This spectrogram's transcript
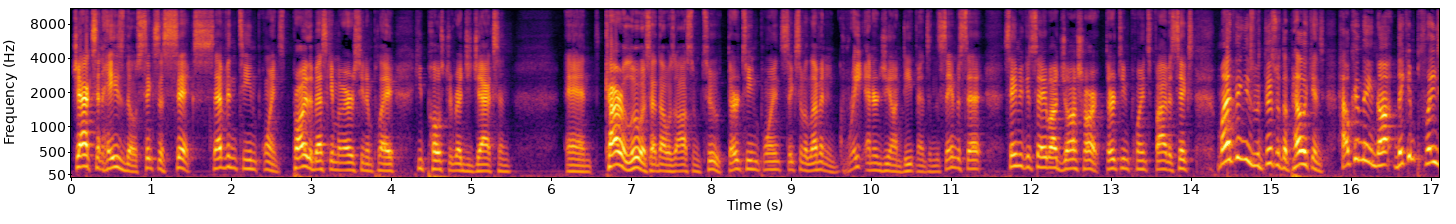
Jaxson Hayes, though, 6 of 6, 17 points. Probably the best game I've ever seen him play. He posted Reggie Jackson. And Kyra Lewis, I thought was awesome too. 13 points, 6 of 11, and great energy on defense. And the same to say, same you can say about Josh Hart. 13 points, 5 of 6. My thing is with this with the Pelicans, how can they not they can play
